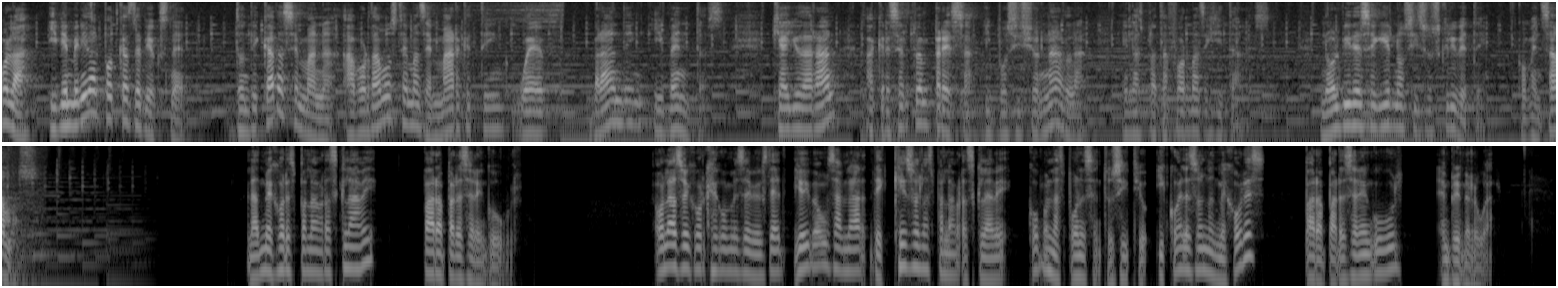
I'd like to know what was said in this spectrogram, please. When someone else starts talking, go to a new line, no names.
Hola y bienvenido al podcast de Bioxnet, donde cada semana abordamos temas de marketing, web, branding y ventas que ayudarán a crecer tu empresa y posicionarla en las plataformas digitales. No olvides seguirnos y suscríbete. Comenzamos. Las mejores palabras clave para aparecer en Google. Hola, soy Jorge Gómez de Bioxnet y hoy vamos a hablar de qué son las palabras clave, cómo las pones en tu sitio y cuáles son las mejores para aparecer en Google en primer lugar.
